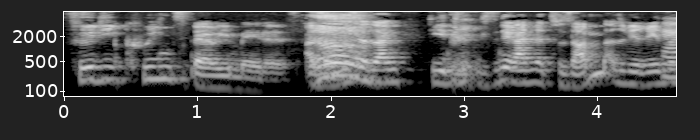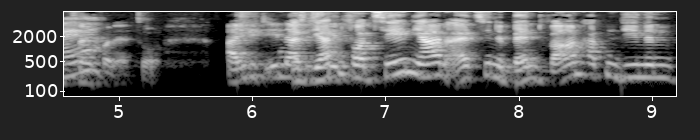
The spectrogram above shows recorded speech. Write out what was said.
für die Queensberry-Mädels. Also, man muss ja sagen, die, die sind ja gar nicht mehr zusammen, also wir reden Ja, sozusagen ja. von so. Eigentlich Also die hatten vor zehn Jahren, als sie eine Band waren, hatten die einen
